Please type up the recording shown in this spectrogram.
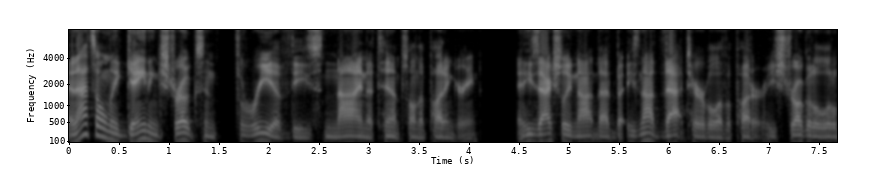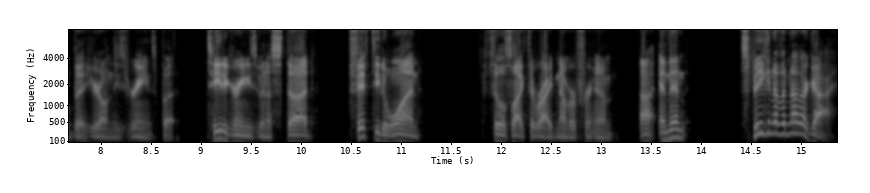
and that's only gaining strokes in three of these nine attempts on the putting green. And he's actually not that he's not that terrible of a putter. He struggled a little bit here on these greens, but tee to green, he's been a stud. Fifty to one feels like the right number for him. Uh, and then speaking of another guy,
